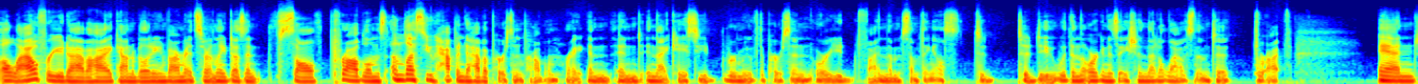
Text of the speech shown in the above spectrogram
allow for you to have a high accountability environment, it certainly doesn't solve problems unless you happen to have a person problem, right? And and in that case, you'd remove the person or you'd find them something else to to do within the organization that allows them to thrive. And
